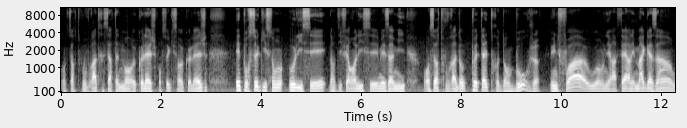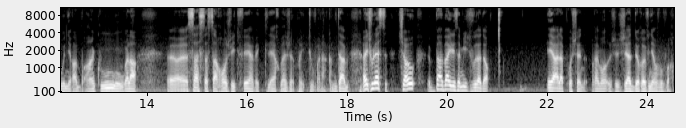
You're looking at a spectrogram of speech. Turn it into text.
on se retrouvera très certainement au collège pour ceux qui sont au collège. Et pour ceux qui sont au lycée, dans différents lycées, mes amis, on se retrouvera donc peut-être dans Bourges une fois où on ira faire les magasins, où on ira boire un coup, ou voilà. Euh, ça, ça s'arrange vite fait avec Claire, Benjamin et tout, voilà, comme d'hab. Allez, je vous laisse. Ciao. Bye bye, les amis. Je vous adore. Et à la prochaine. Vraiment, j'ai hâte de revenir vous voir.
